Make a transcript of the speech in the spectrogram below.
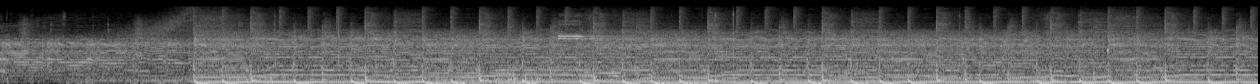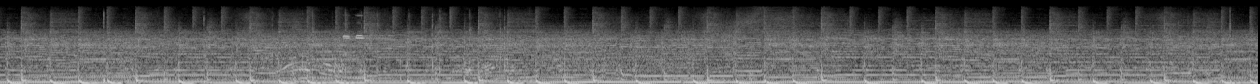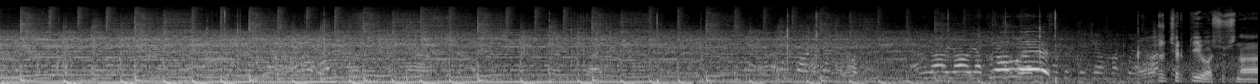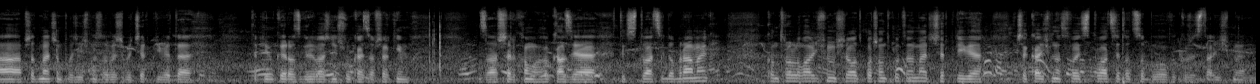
Że cierpliwość już na, przed meczem powiedzieliśmy sobie, żeby cierpliwie tę te, piłkę rozgrywać, nie szukać za, wszelkim, za wszelką okazję tych sytuacji do bramek. Kontrolowaliśmy się od początku ten mecz, cierpliwie czekaliśmy na swoje sytuacje, to co było wykorzystaliśmy.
